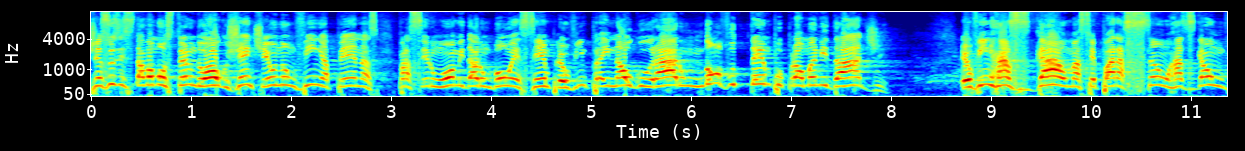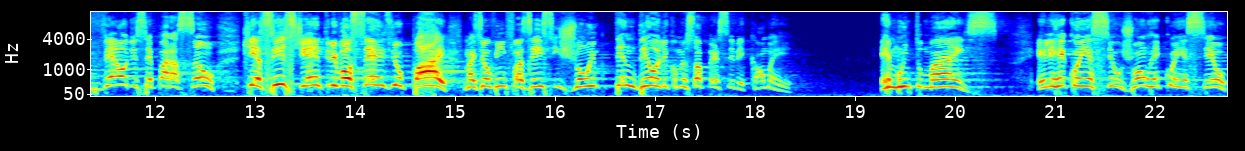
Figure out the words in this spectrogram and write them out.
Jesus estava mostrando algo, gente. Eu não vim apenas para ser um homem e dar um bom exemplo, eu vim para inaugurar um novo tempo para a humanidade. Eu vim rasgar uma separação, rasgar um véu de separação que existe entre vocês e o Pai. Mas eu vim fazer isso e João entendeu, ele começou a perceber: calma aí, é muito mais. Ele reconheceu, João reconheceu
